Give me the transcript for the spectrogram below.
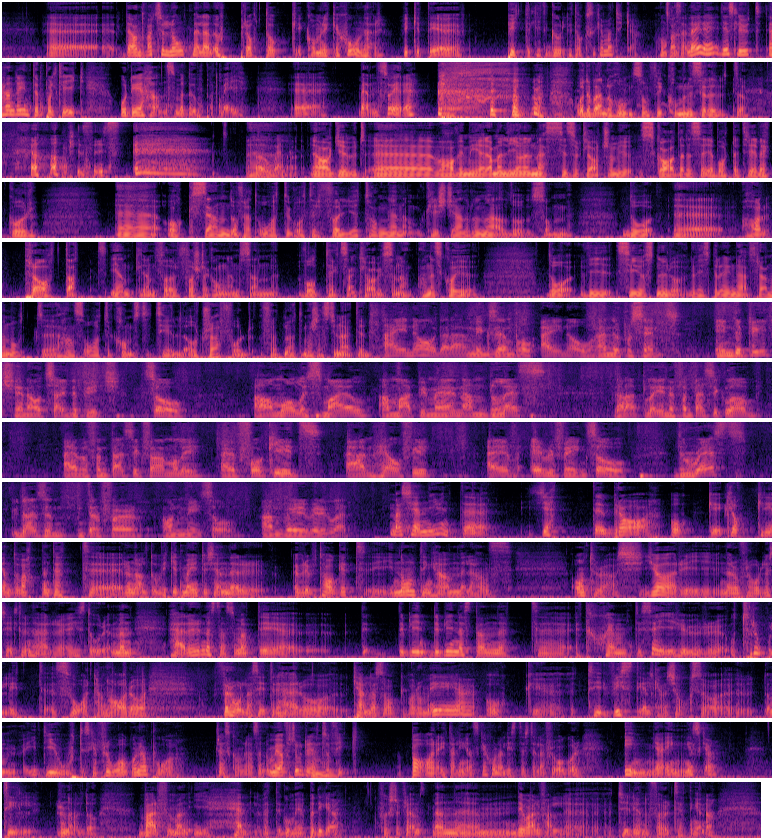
eh, det har inte varit så långt mellan uppbrott och kommunikation här, vilket är pyttelite gulligt också kan man tycka. Hon bara säger nej, nej, det är slut, det handlar inte om politik och det är han som har dumpat mig. Eh, men så är det. och det var ändå hon som fick kommunicera ut det. ja, precis. Oh well. Ja, gud. Eh, vad har vi mer? Ja, men Lionel Messi såklart som ju skadade sig borta i tre veckor. Eh, och sen då för att återgå till följetongen om Cristiano Ronaldo som då eh, har pratat egentligen för första gången sedan våldtäktsanklagelserna. Han ska ju då, vi ser just nu då när vi spelar in det här fram emot eh, hans återkomst till Old Trafford för att möta Manchester United. I know that I'm example, I know 100% in the pitch and outside the pitch. So I'm always smile, I'm happy man, I'm blessed that I play in a fantastic club. I have a fantastic family. I have four kids. I'm healthy. I have everything. So the rest doesn't interfere on me. So I'm very, very glad. Man känner ju inte jättebra och klockrent och vattentätt eh, Ronaldo, vilket man ju inte känner överhuvudtaget i någonting han eller hans entourage gör i, när de förhåller sig till den här eh, historien. Men här är det nästan som att det det, blir, det blir nästan ett, eh, ett skämt i sig hur otroligt svårt han har att förhålla sig till det här och kalla saker vad de är och eh, till viss del kanske också de idiotiska frågorna på presskonferensen. Om jag förstod det mm. rätt så mm. fick bara italienska journalister ställa frågor, inga engelska till Ronaldo. Varför man i helvete går med på det först och främst. Men ehm, det var i alla fall eh, tydligen förutsättningarna.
